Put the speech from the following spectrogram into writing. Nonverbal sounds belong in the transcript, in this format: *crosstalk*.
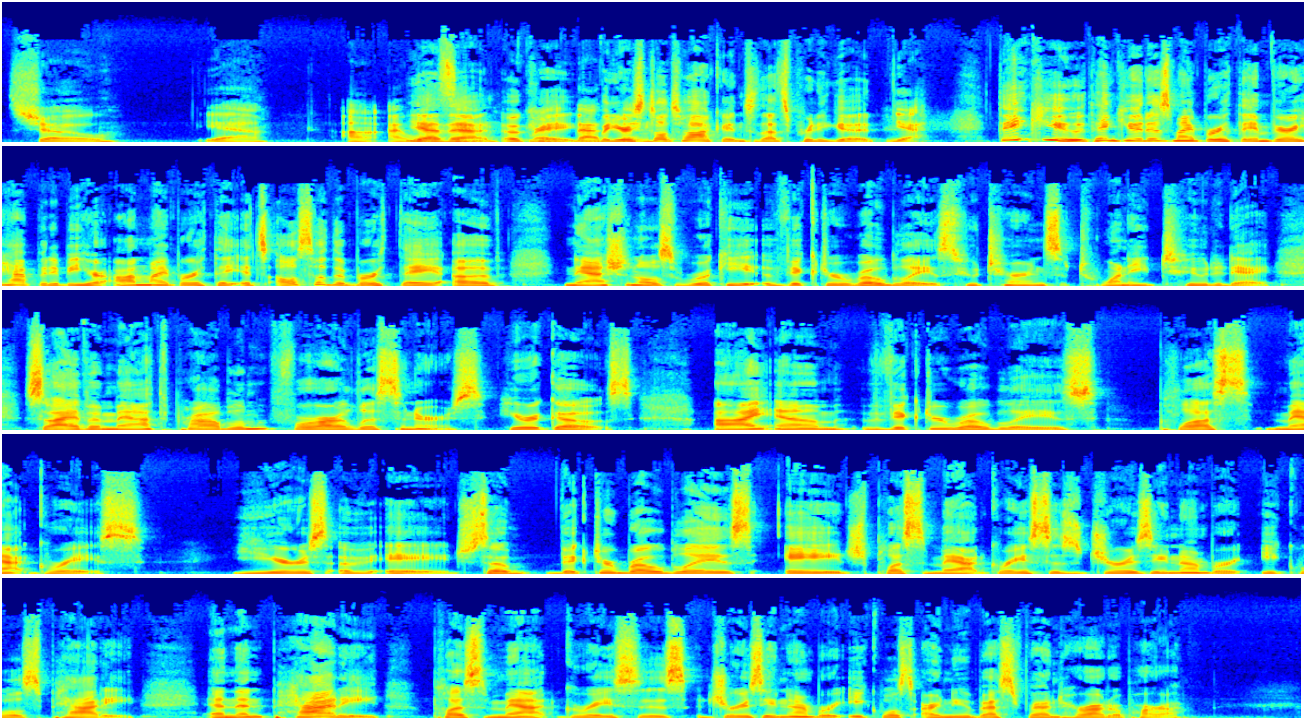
show. Yeah. Uh, I yeah, that sing, okay, right, that but you're thing. still talking, so that's pretty good. Yeah. Thank you, thank you. It is my birthday. I'm very happy to be here on my birthday. It's also the birthday of Nationals rookie Victor Robles, who turns 22 today. So I have a math problem for our listeners. Here it goes. I am Victor Robles plus Matt Grace years of age. So Victor Robles' age plus Matt Grace's jersey number equals Patty. And then Patty plus Matt Grace's jersey number equals our new best friend Gerardo Parra.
